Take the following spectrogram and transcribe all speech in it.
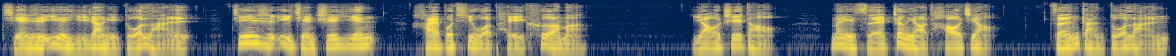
前日夜已让你躲懒，今日遇见知音，还不替我陪客吗？”瑶知道，妹子正要讨教。怎敢躲懒？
